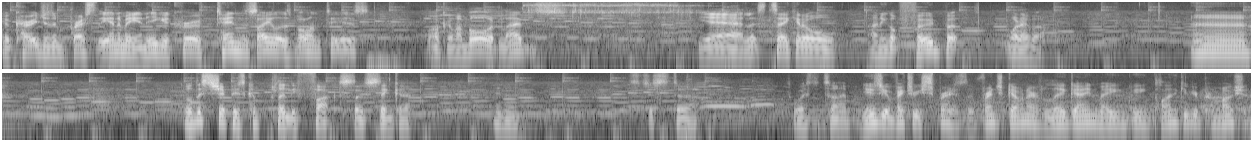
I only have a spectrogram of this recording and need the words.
Your courage has impressed the enemy. An eager crew of ten sailors volunteers. Welcome aboard, lads. Yeah, let's take it all. Only got food, but whatever. Uh, well, this ship is completely fucked, so sinker. You know, it's just uh, it's a waste of time. News of your victory spreads. The French governor of Leogane may be inclined to give you a promotion.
